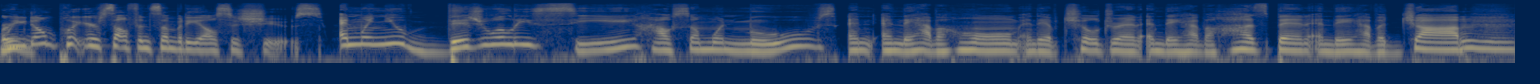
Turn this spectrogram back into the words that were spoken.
or you don't put yourself in somebody else's shoes. And when you visually see how someone moves and, and they have a home and they have children and they have a husband and they have a job, mm-hmm.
